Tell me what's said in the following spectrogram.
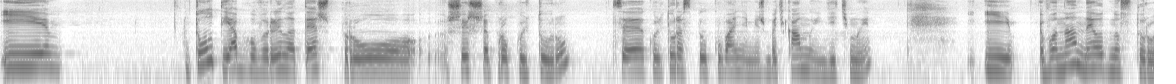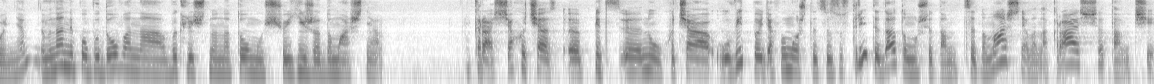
І тут я б говорила теж про ширше про культуру. Це культура спілкування між батьками і дітьми. І вона не одностороння, вона не побудована виключно на тому, що їжа домашня краща. Хоча е, під е, ну, хоча у відповідях ви можете це зустріти, да, тому що там це домашня, вона краща, там чи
